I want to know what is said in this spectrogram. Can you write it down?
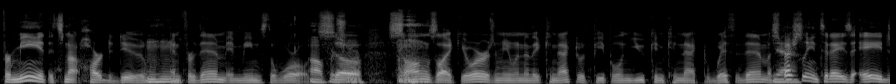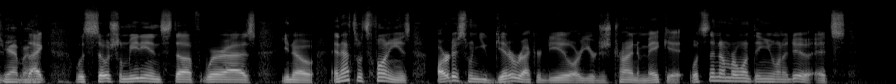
For me, it's not hard to do, Mhm. and for them, it means the world. Oh, so, sure. songs like yours, I mean, when they connect with people and you can connect with them, Yeah. especially in today's age, Yeah, like with social media and stuff. Whereas, you know, and that's what's funny is artists when you get a record deal or you're just trying to make it, what's the number one thing you want to do? It's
